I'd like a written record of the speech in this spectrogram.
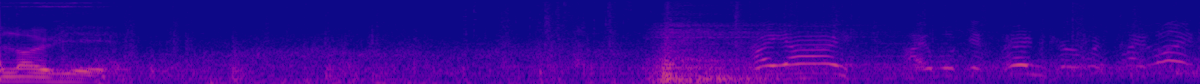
my low here. Aye, aye! I will defend her with my life!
